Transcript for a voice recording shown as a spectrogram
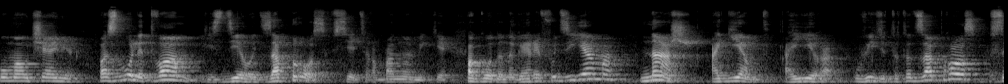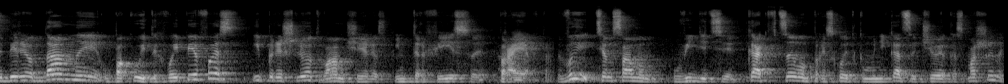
по умолчанию, позволит вам сделать запрос в сеть робономики «Погода на горе Фудзияма». Наш агент АИРа увидит этот запрос, соберет данные, упакует их в IPFS и пришлет вам через интерфейсы проекта. Вы тем самым увидите, как в целом происходит коммуникация человека с машиной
